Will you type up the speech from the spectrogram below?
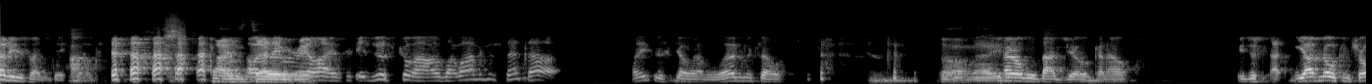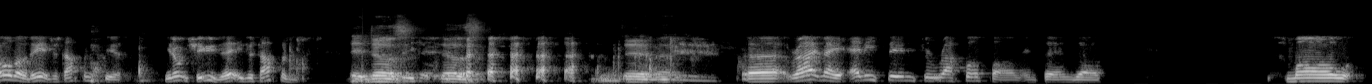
and he just went dickhead. I didn't even realise it just come out. I was like, why have I just said that? I need to just go and have a word with myself. oh mate. Terrible bad joke, I know. You just you have no control though, do you? It just happens to you. You don't choose it, it just happens. It does. It does. yeah, man. Uh, right, mate. Anything to wrap up on in terms of small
